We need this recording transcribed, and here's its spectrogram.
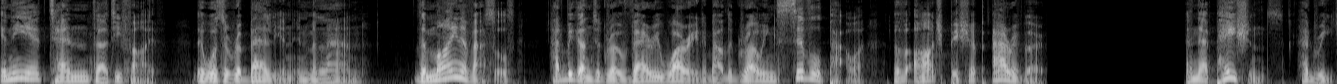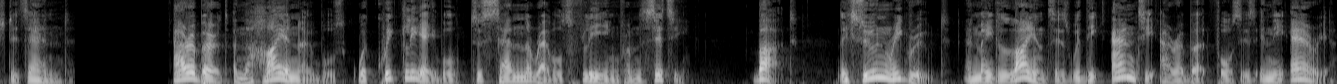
In the year 1035, there was a rebellion in Milan. The minor vassals had begun to grow very worried about the growing civil power of Archbishop Aribert, and their patience had reached its end. Aribert and the higher nobles were quickly able to send the rebels fleeing from the city, but they soon regrouped and made alliances with the anti Aribert forces in the area,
